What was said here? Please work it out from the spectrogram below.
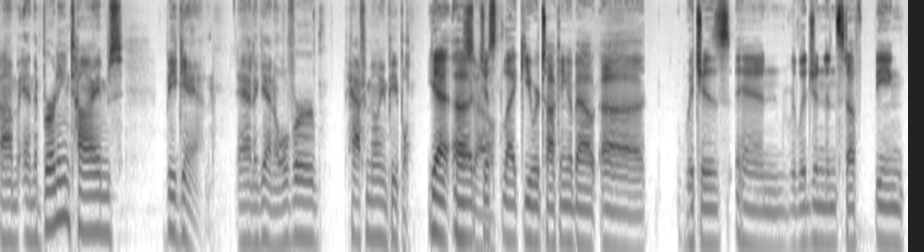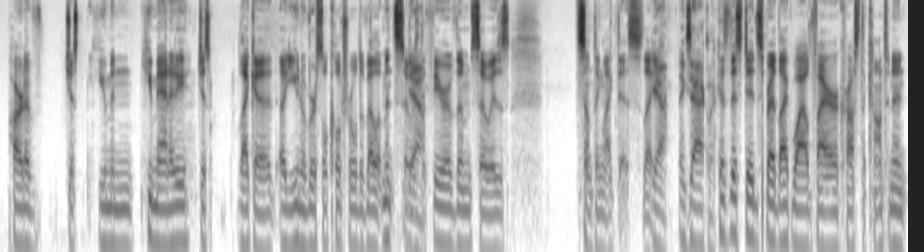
Um, and the burning times began. And again, over half a million people. Yeah, uh, So- just like you were talking about uh, witches and religion and stuff being part of just human humanity, just like a, a universal cultural development. So Yeah. is the fear of them. So is something like this. Like Yeah, exactly. because this did spread like wildfire across the continent.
